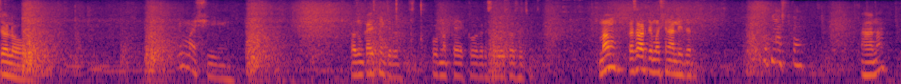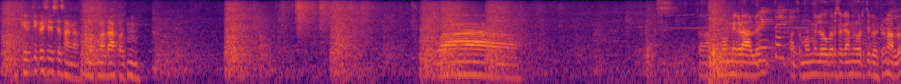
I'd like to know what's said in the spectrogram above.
चलो। मशीन अजून काहीच नाही केलं. पूर्ण पॅक वगैरे सगळं तसंच मग कसं वाटतं मशीन आली तर? खूप मस्त. हा ना? कीर्ती कशी असते सांगा. मग मला दाखवत. तर आता मम्मीकडे आलोय. भेटताय की? आता मम्मीला वगैरे सगळं आम्ही वरती भेटून आलो.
